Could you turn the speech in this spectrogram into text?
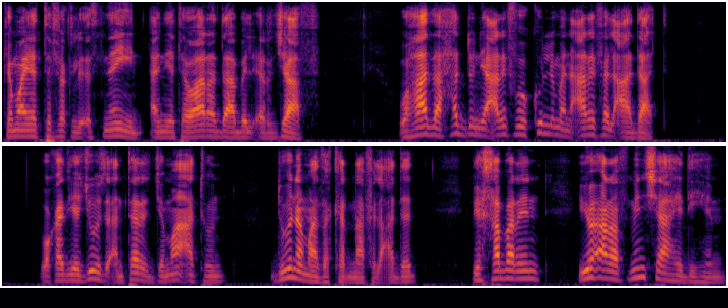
كما يتفق الاثنين أن يتواردا بالإرجاف. وهذا حد يعرفه كل من عرف العادات. وقد يجوز أن ترد جماعة دون ما ذكرنا في العدد بخبر يعرف من شاهدهم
